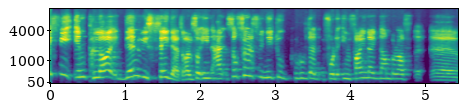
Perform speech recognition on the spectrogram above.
if we employ, then we say that also in, so first we need to prove that for the infinite number of uh,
